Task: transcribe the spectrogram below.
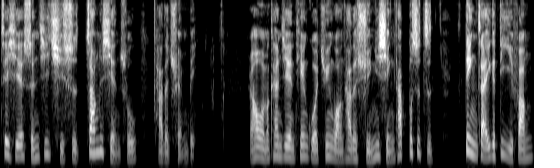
这些神机骑士，彰显出他的权柄。然后我们看见天国君王他的巡行，他不是只定在一个地方，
